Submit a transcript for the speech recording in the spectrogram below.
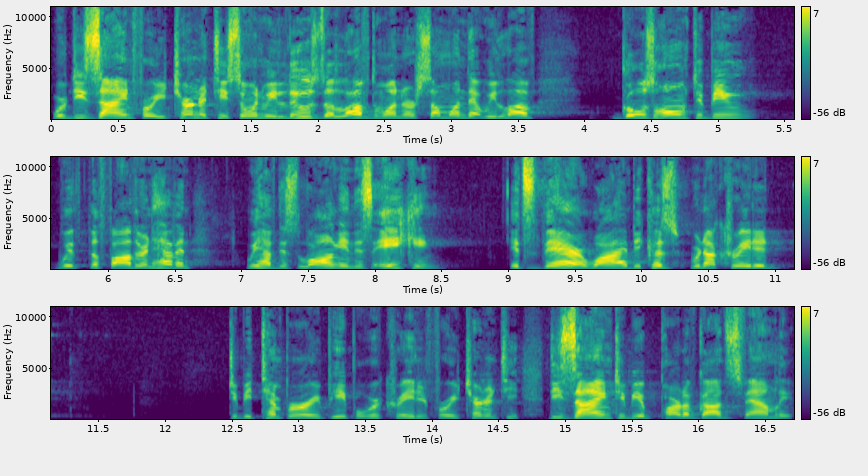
We're designed for eternity. So when we lose the loved one or someone that we love goes home to be with the Father in heaven, we have this longing, this aching. It's there. Why? Because we're not created to be temporary people. We're created for eternity, designed to be a part of God's family.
